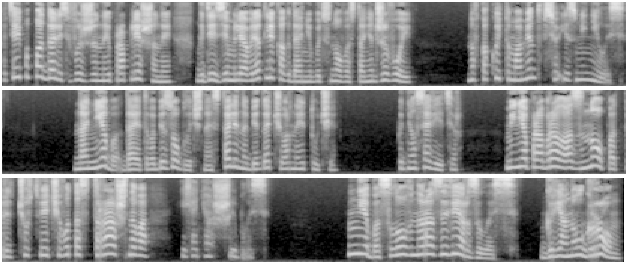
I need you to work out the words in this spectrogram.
Хотя и попадались выжженные проплешины, где земля вряд ли когда-нибудь снова станет живой. Но в какой-то момент все изменилось. На небо, до этого безоблачное, стали набегать черные тучи поднялся ветер. Меня пробрал озноб от предчувствия чего-то страшного, и я не ошиблась. Небо словно разверзлось. Грянул гром.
